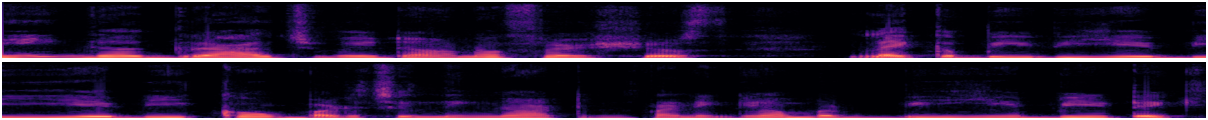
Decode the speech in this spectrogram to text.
நீங்க கிராஜுவேட் ஆன freshers like BBA BA BCom படிச்சிருந்தீங்கன்னா அட்டன் பண்ணிக்கலாம். பட் பிஇ பிடெக்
